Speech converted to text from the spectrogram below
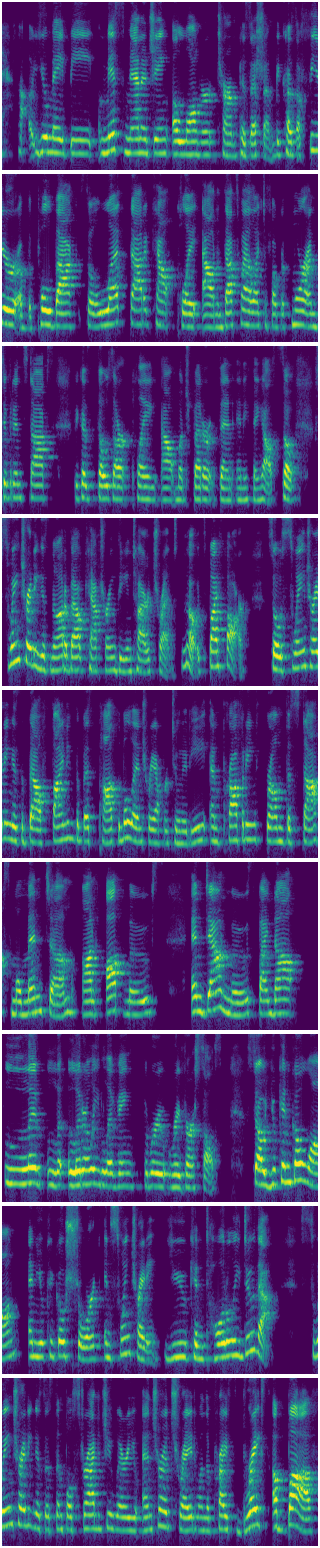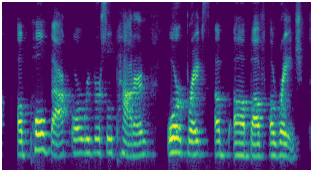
you may be mismanaging a longer term position because of fear of the pullback. So let that account play out, and that's why I like to focus more on dividend stocks because those are playing out much better than anything else. So swing trading is not about capturing the entire trend. No, it's by far. So swing trading is about finding the best possible entry opportunity and profiting from the stock's momentum on up moves and down moves by not live li- literally living through reversals. So you can go long and you could go short in swing trading. You can totally do that. Swing trading is a simple strategy where you enter a trade when the price breaks above a pullback or reversal pattern or breaks ab- above a range.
